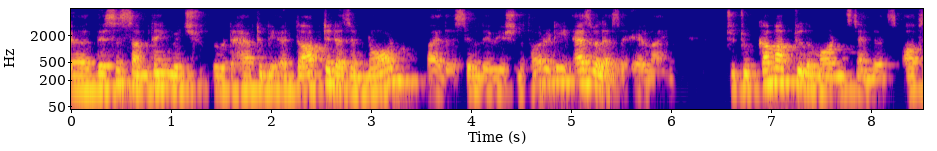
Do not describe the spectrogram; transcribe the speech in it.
Uh, this is something which would have to be adopted as a norm by the Civil Aviation Authority as well as the airline to, to come up to the modern standards of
